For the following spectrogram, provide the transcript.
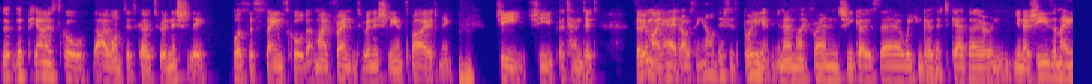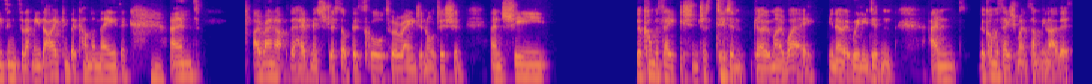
The, the piano school that I wanted to go to initially was the same school that my friend who initially inspired me, she she attended. So in my head, I was thinking, oh, this is brilliant. You know, my friend, she goes there, we can go there together, and you know, she's amazing. So that means I can become amazing. And I rang up the headmistress of this school to arrange an audition, and she, the conversation just didn't go my way. You know, it really didn't. And the conversation went something like this.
